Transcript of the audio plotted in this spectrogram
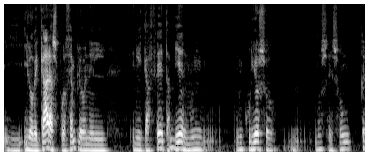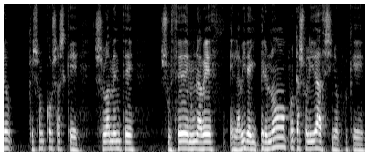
Y, y, lo de caras, por ejemplo, en el, en el café también, muy, muy curioso. No sé, son, creo que son cosas que solamente suceden una vez en la vida, pero no por casualidad, sino porque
